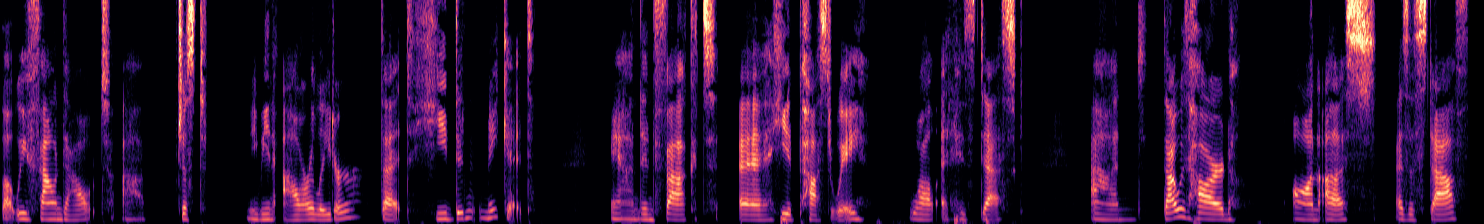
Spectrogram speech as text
But we found out uh, just maybe an hour later that he didn't make it. And in fact, uh, he had passed away while at his desk. And that was hard on us as a staff,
